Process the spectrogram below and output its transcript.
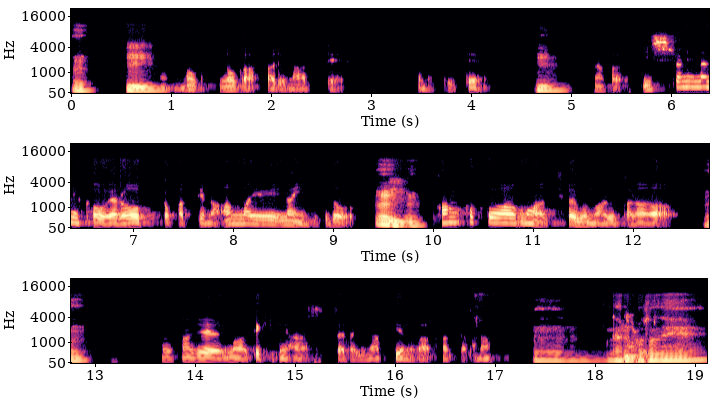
うんうん。ののがあるなって思っていて、うん。なんか一緒に何かをやろうとかっていうのはあんまりないんだけど、うんうん感覚はまあ近い部分もあるから、うんそういう感じでまあ定期的に話せたらいいなっていうのがあったかな。うん。なるほどね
